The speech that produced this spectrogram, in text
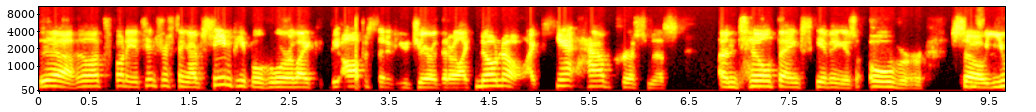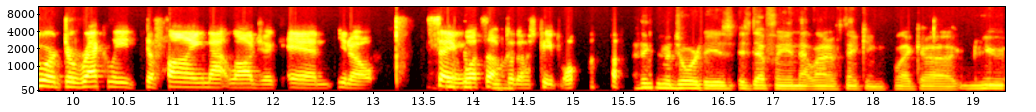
Yeah, no, that's funny. It's interesting. I've seen people who are like the opposite of you, Jared, that are like, no, no, I can't have Christmas until Thanksgiving is over. So you are directly defying that logic and, you know, saying what's up to those people. I think the majority is is definitely in that line of thinking. Like uh, you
